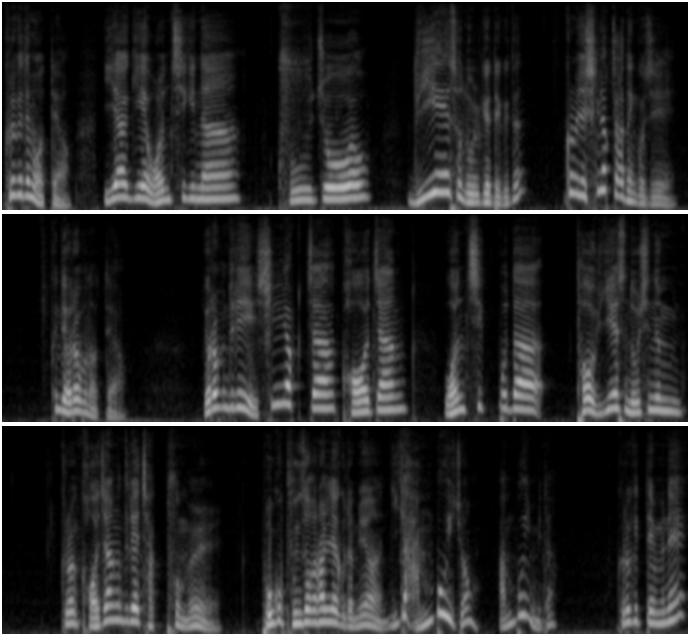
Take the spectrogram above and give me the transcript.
그렇게 되면 어때요? 이야기의 원칙이나 구조 위에서 놀게 되거든? 그럼 이제 실력자가 된 거지. 근데 여러분 어때요? 여러분들이 실력자, 거장, 원칙보다 더 위에서 노시는 그런 거장들의 작품을 보고 분석을 하려 그러면 이게 안 보이죠. 안 보입니다. 그렇기 때문에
